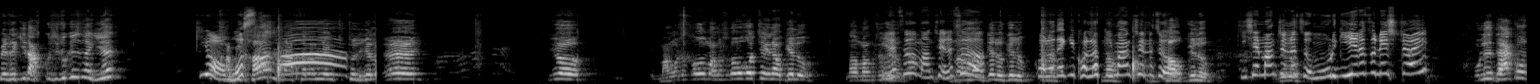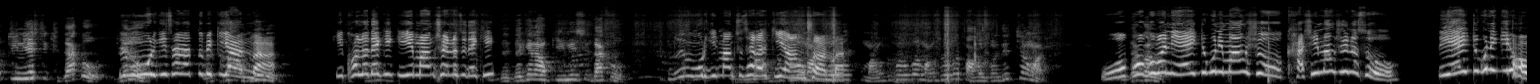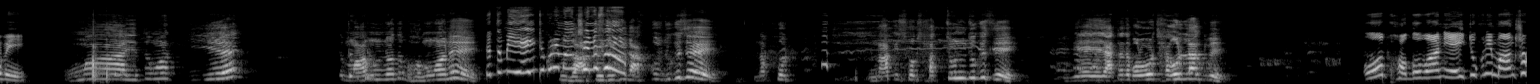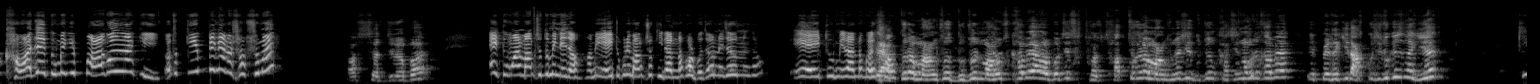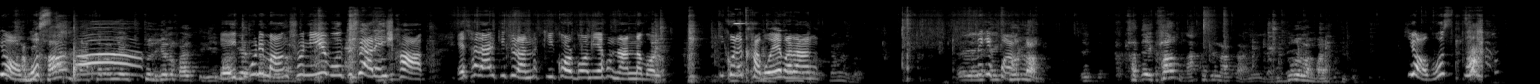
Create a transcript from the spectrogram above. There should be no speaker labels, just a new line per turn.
পেটে কি রাক্ষসী ঢুকেছে না গিয়ে
কি অবস্থা?
আমি চলে গেলাম। এই ইয়ো মাংস খাব মাংস খাব করছে নাও গেলো। না মাংস গেলো।
এনেছো মাংস এনেছো?
না, না, গেলো গেলো।
খোলো দেখি খোলো কি মাংস এনেছো?
খাও, গেলো।
কিসের মাংস এনেছো? মুরগি এনেছো নিশ্চয়ই?
খুলে দেখো কি নিয়ে এসেছি দেখো গেলো।
মুরগি ছাড়া তুমি কি আনবা? কি খোলো দেখি কি মাংস এনেছো দেখি।
দেখে নাও কি নিয়ে এসেছি দেখো।
তুমি মুরগির মাংস ছাড়া আর কি মাংস আনবা?
মাংস খাব মাংস খাব পাগল করে দিচ্ছে আমার।
ও ভগবান এইটুকুনি মাংস? খাসির মাংস এনেছো? তো এইটুকুনি কি হবে?
ওমা এ তোমার কি এ? তো মানুষ না তো ভগবানে।
তো তুমি এইটুকুনি মাংস এনেছো
রাক্ষস ঢুকেছে? না ফট- নাকি সব সাতচুন ঢুকেছে? একটাতে বড় বড় ছাগল লাগবে।
ও ভগবান এইটুকুনি মাংস খাওয়া যায়? তুমি কি পাগল নাকি? অত কিপটে কেন সবসময়?
আশ্চর্য ব্যাপার।
এই তোমার মাংস তুমি নিয়ে যাও। আমি এইটুকুনি মাংস কি রান্না করব? যাও নিয়ে যাও নিয়ে যাও। এই তুমি রান্না করে খাও।
এতটা মাংস দুজন মানুষ খাবে আর বলছে ছ- সাতশো গ্রাম মাংস নিয়েছি দুজন খাসির মাংস খাবে। এই পেটে কি রাক্ষসী ঢুকেছে না গিয়ে
কি অবস্থা?
থেকে
এইটুকুনি মাংস নিয়ে বলতেছে আর এই শাক এছাড়া আর কিছু রান্না কি করব আমি এখন রান্না বলো। কি করে খাব এবার আং- তুমি কি
এই করলাম। খাতে খাও না খাতে না খা আমি দূর হলাম বাড়ি থেকে।
কি অবস্থা?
